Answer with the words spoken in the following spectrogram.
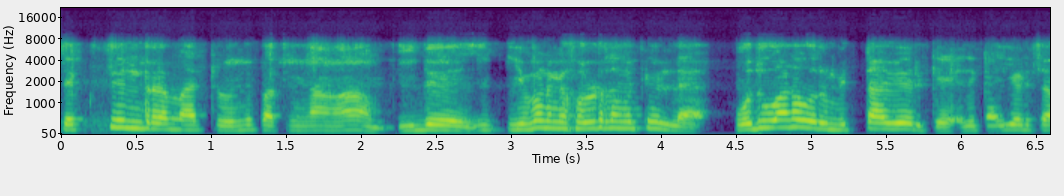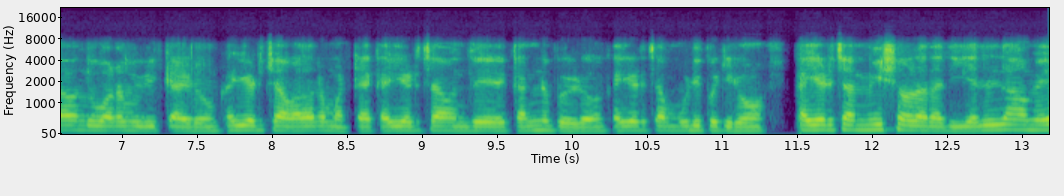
செக்ஸ்ன்ற மேட்ரு வந்து பாத்தீங்கன்னா இது இவனுங்க சொல்றது மட்டும் இல்ல. பொதுவான ஒரு மித்தாவே இருக்கு. இது கையடிச்சா வந்து உடம்பு வீக் ஆயிடும். கையடிச்சா வளர மாட்டேன். கையடிச்சா வந்து கண்ணு போயிடும். கையடிச்சா முடி கொட்டிடும். கையடிச்சா மீச வளராது. எல்லாமே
